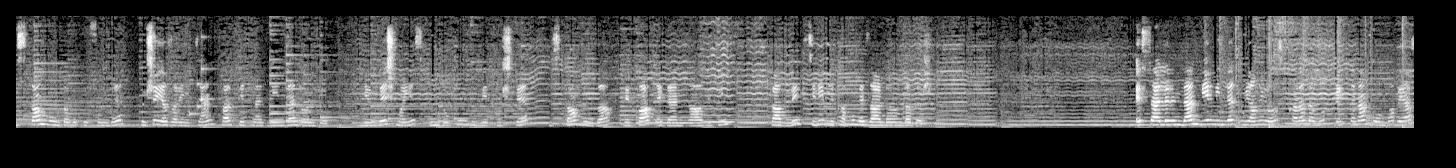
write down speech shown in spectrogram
İstanbul gazetesinde köşe yazarı iken kalp yetmezliğinden öldü. 25 Mayıs 1970'te İstanbul'da vefat eden Nazif'in kabri Silivri Kapı Mezarlığı'ndadır. Eserlerinden Bir Millet Uyanıyor, Kara Davut, Beklenen Bomba Beyaz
